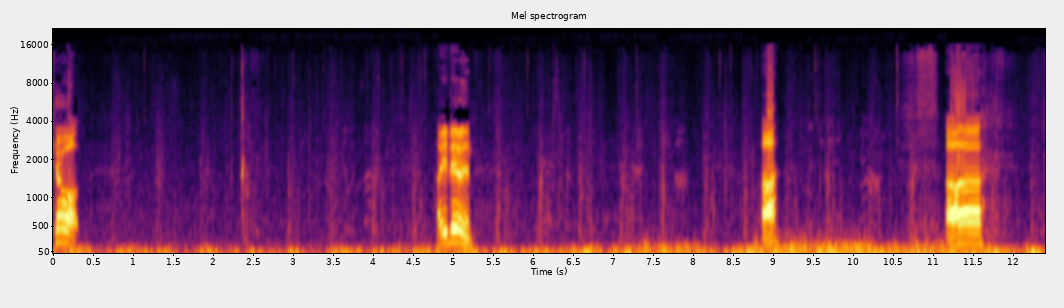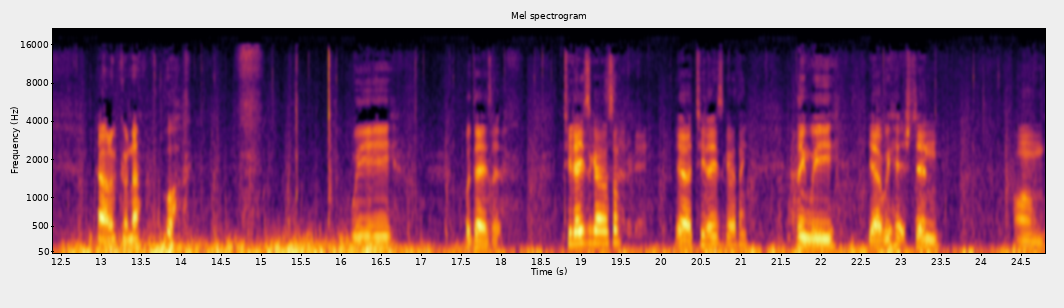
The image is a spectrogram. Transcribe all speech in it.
Co-op. How you doing? Huh? Uh, let me come down. Oh. We, what day is it? Two days ago or something? Saturday. Yeah, two days ago I think. I think we, yeah, we hitched in on,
